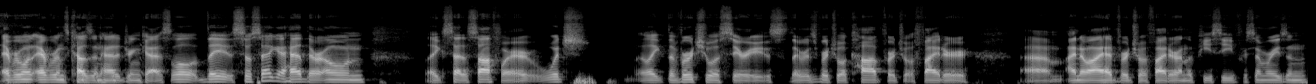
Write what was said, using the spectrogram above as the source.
everyone everyone's cousin had a Dreamcast. Well, they so Sega had their own like set of software, which like the Virtua series. There was Virtua Cop, Virtua Fighter. Um, I know I had Virtua Fighter on the PC for some reason,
